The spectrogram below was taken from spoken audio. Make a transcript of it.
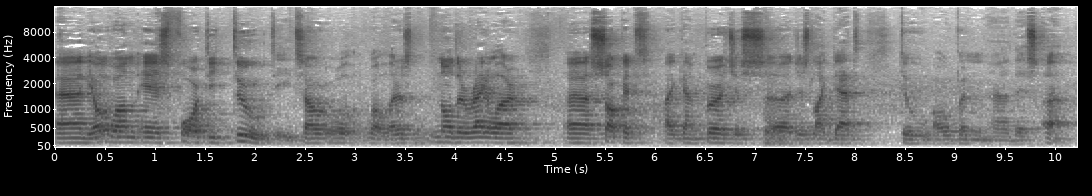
and the other one is 42 teeth. So, well, well there's not a regular uh, socket I can purchase uh, just like that to open uh, this up.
